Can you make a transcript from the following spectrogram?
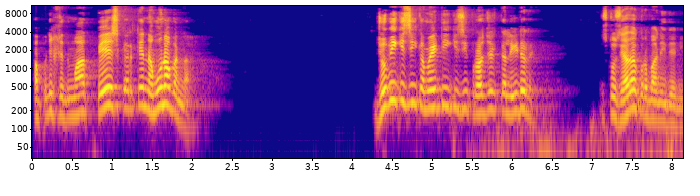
اپنی خدمات پیش کر کے نمونہ بننا۔ ہے جو بھی کسی کمیٹی، کسی پروجیکٹ کا لیڈر ہے، اس کو زیادہ قربانی دینی۔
